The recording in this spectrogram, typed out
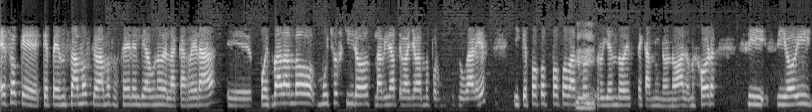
eso que, que, pensamos que vamos a hacer el día uno de la carrera, eh, pues va dando muchos giros, la vida te va llevando por muchos lugares y que poco a poco vas construyendo este camino, ¿no? A lo mejor si, si hoy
